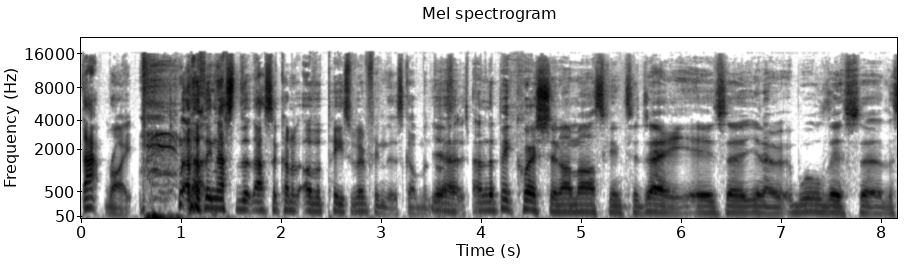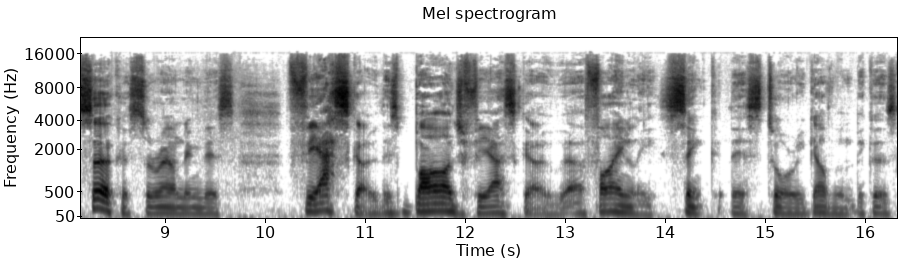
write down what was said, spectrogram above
that right. and I think that's the, that's a kind of other piece of everything that this government does. Yeah, and the big question I'm asking today is, uh, you know, will this uh, the circus surrounding this fiasco, this barge fiasco, uh, finally sink this Tory government? Because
